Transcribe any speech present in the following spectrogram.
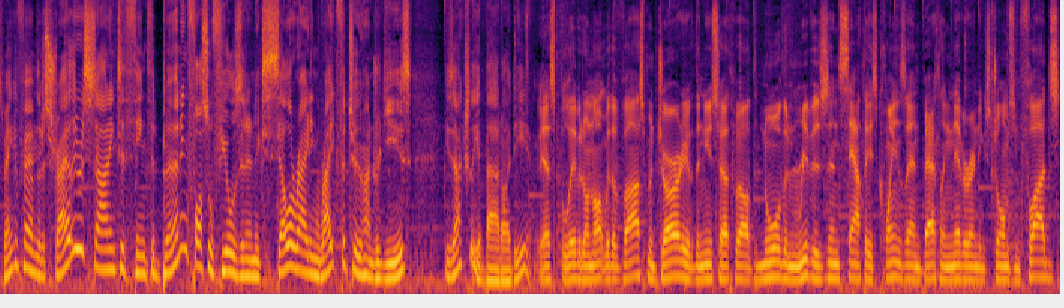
It's been confirmed that Australia is starting to think that burning fossil fuels at an accelerating rate for 200 years is actually a bad idea. Yes, believe it or not, with a vast majority of the New South Wales northern rivers and southeast Queensland battling never ending storms and floods,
